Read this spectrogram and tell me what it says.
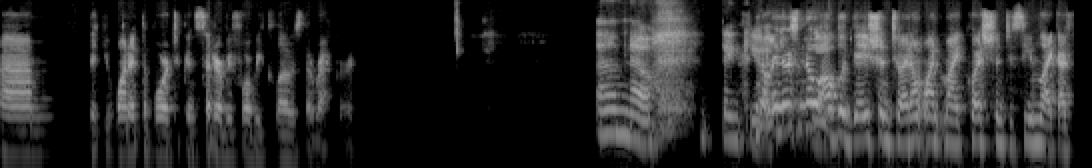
um, that you wanted the board to consider before we close the record. Um, no, thank you. No, and there's no obligation to. I don't want my question to seem like I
